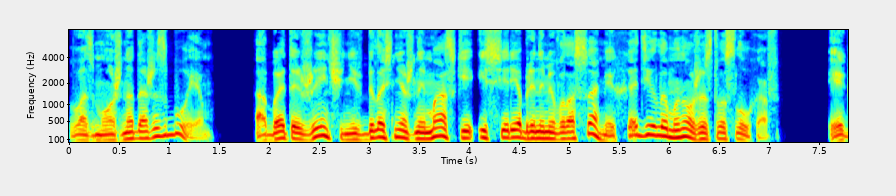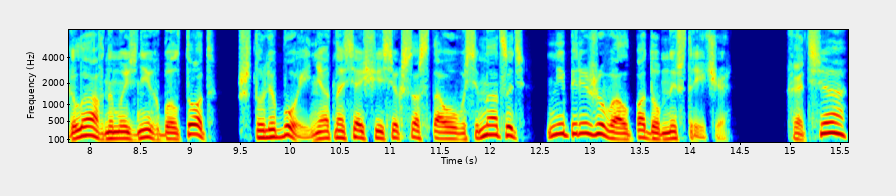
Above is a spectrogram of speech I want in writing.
Возможно, даже с боем. Об этой женщине в белоснежной маске и с серебряными волосами ходило множество слухов. И главным из них был тот, что любой, не относящийся к составу 18, не переживал подобной встречи. Хотя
